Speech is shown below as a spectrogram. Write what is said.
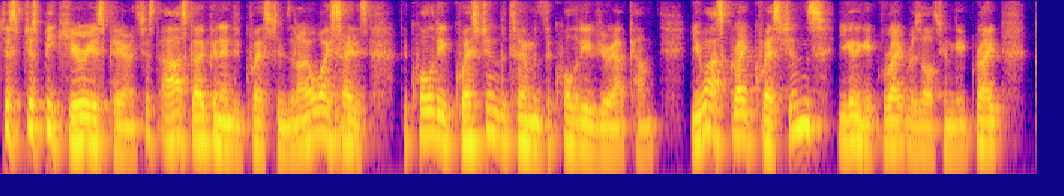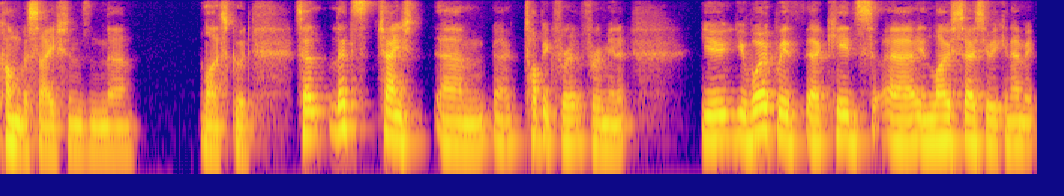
just just be curious, parents. Just ask open-ended questions. And I always say this: the quality of question determines the quality of your outcome. You ask great questions, you're going to get great results. You're going to get great conversations, and uh, life's good. So let's change um, uh, topic for for a minute. You you work with uh, kids uh, in low socioeconomic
